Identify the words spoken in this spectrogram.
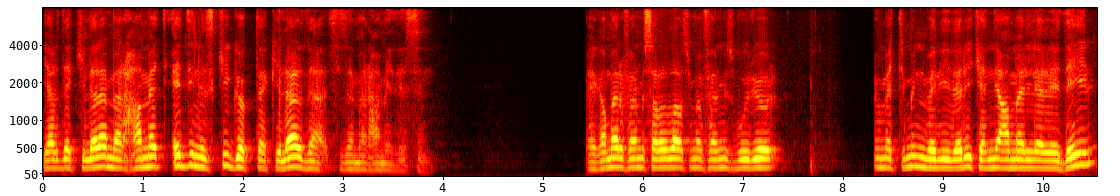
Yerdekilere merhamet ediniz ki göktekiler de size merhamet etsin. Peygamber Efendimiz sallallahu aleyhi ve sellem Efendimiz buyuruyor. Ümmetimin velileri kendi amelleri değil,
